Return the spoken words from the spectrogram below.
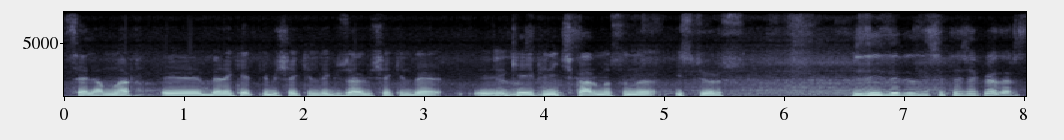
selamlar. Ee, bereketli bir şekilde, güzel bir şekilde e, keyfini çıkarmasını istiyoruz. Bizi izlediğiniz için teşekkür ederiz.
